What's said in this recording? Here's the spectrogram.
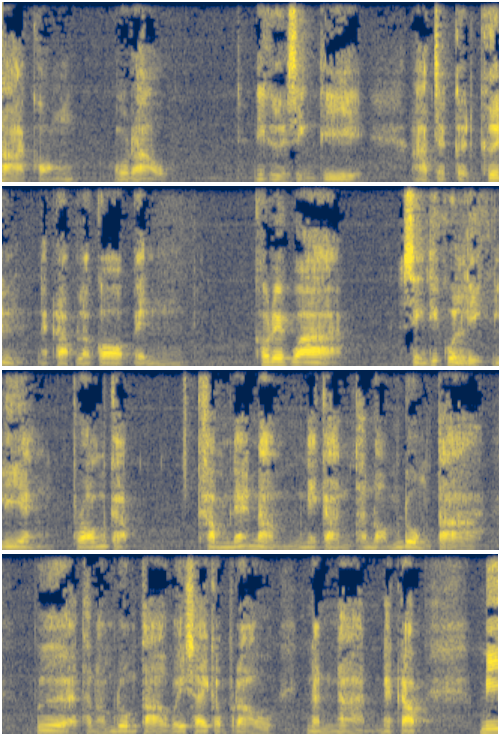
ตาของเรา นี่คือสิ่งที่อาจจะเกิดขึ้นนะครับ แล้วก็เป็นเขาเรียกว่า สิ่งที่ควรหลีกเลี่ยง พร้อมกับคำแนะนำในการถนอมดวงตา เพื่อถนอมดวงตาไว้ใช้กับเรานานๆนนะครับ มี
